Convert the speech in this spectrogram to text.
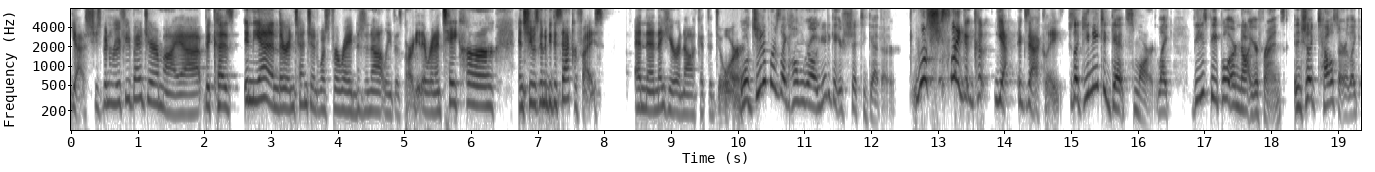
yes, she's been roofied by Jeremiah because in the end, their intention was for Ray to not leave this party. They were going to take her and she was going to be the sacrifice. And then they hear a knock at the door. Well, Well, Juniper's like, homegirl, you need to get your shit together. Well, she's like, Yeah, exactly. She's like, you need to get smart. Like, these people are not your friends. And she like tells her, like,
